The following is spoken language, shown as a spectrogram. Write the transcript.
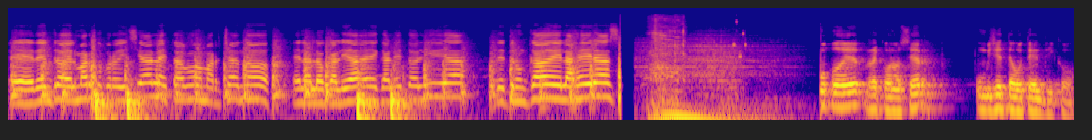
Eh, dentro del marco provincial estamos marchando en las localidades de Caleta Olivia, de Truncado de las Heras. ¿Cómo poder reconocer un billete auténtico?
